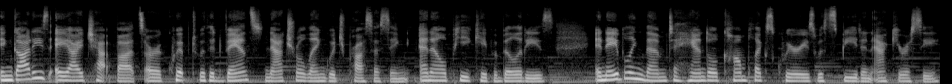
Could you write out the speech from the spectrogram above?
Engati's AI chatbots are equipped with advanced natural language processing NLP capabilities, enabling them to handle complex queries with speed and accuracy.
